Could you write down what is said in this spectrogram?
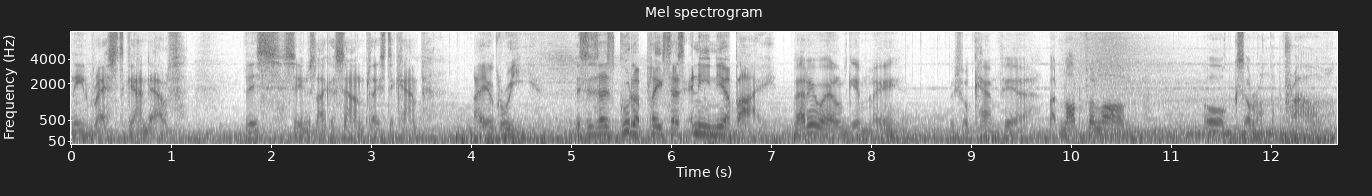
Need rest, Gandalf. This seems like a sound place to camp. I agree. This is as good a place as any nearby. Very well, Gimli. We shall camp here, but not for long. Orcs are on the prowl.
